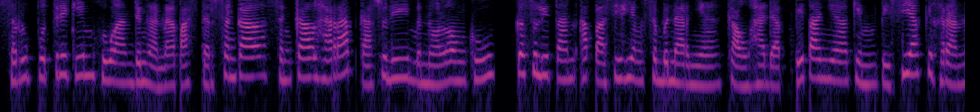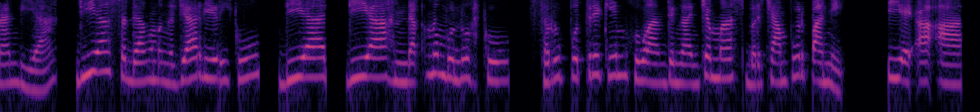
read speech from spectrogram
Seru Putri Kim Huan dengan napas tersengkal-sengkal harap Kasudi menolongku, Kesulitan apa sih yang sebenarnya kau hadapi? tanya Kim Tisia keheranan dia, dia sedang mengejar diriku, dia, dia hendak membunuhku, seru Putri Kim Huan dengan cemas bercampur panik. Iya,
